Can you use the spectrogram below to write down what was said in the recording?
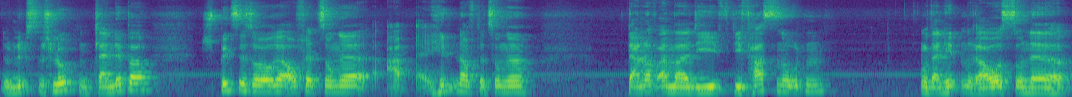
Du nimmst einen Schluck, einen kleinen Nipper, spitze Säure auf der Zunge, hinten auf der Zunge. Dann auf einmal die, die Fassnoten. Und dann hinten raus so eine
